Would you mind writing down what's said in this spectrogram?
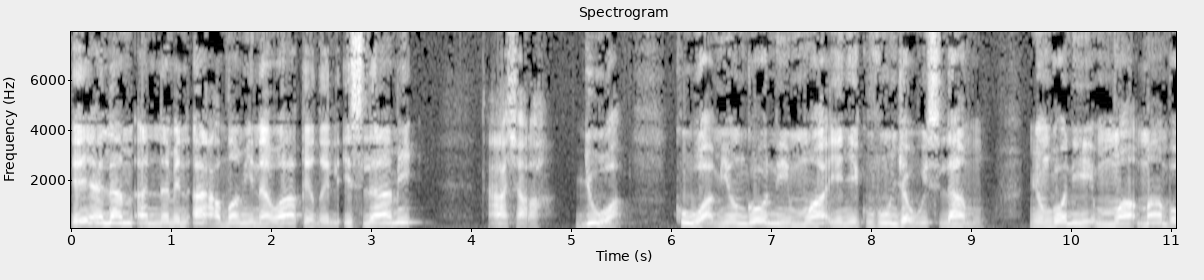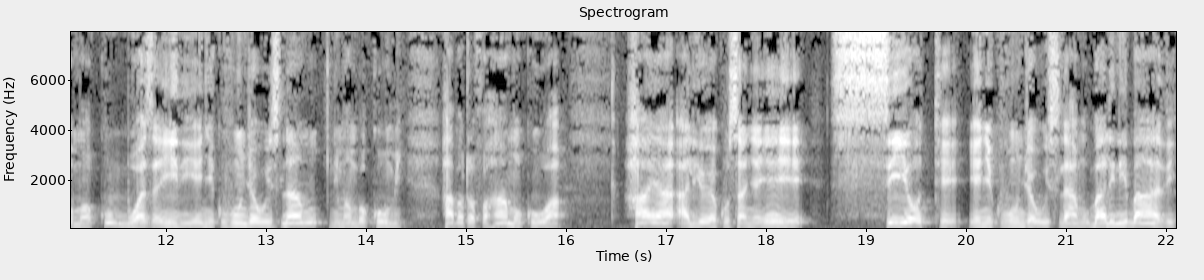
I'lam anna min a'zami nawaqid al-islam 10 jua kuwa miongoni mwa yenye kuvunja Uislamu miongoni mwa mambo makubwa zaidi yenye kuvunja Uislamu ni mambo kumi. Hapa tufahamu kuwa haya aliyoyakusanya yeye si yote yenye kuvunja Uislamu bali ni baadhi.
